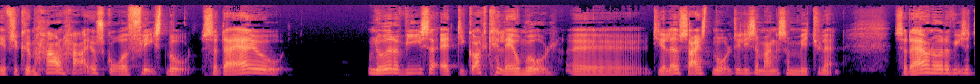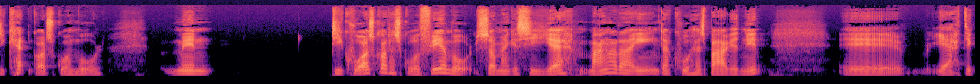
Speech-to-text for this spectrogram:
FC København har jo scoret flest mål, så der er jo noget, der viser, at de godt kan lave mål. Øh, de har lavet 16 mål, det er lige så mange som Midtjylland. Så der er jo noget, der viser, at de kan godt score mål. Men de kunne også godt have scoret flere mål, så man kan sige, ja, mangler der en, der kunne have sparket den ind. Øh, ja, det,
